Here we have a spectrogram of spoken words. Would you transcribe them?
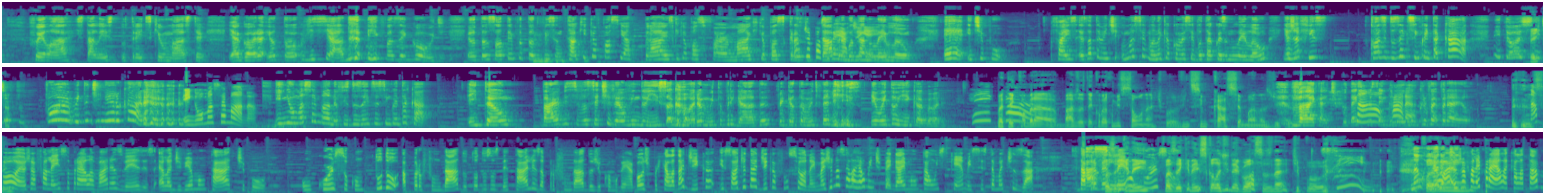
Fui lá, instalei o Trade Skill Master e agora eu tô viciada em fazer gold. Eu tô só o tempo todo pensando, tá, o que que eu posso ir atrás? O que que eu posso farmar? O que que eu posso craftar pra botar dinheiro? no leilão? É, e tipo, faz exatamente uma semana que eu comecei a botar coisa no leilão e eu já fiz quase 250k. Então eu achei, Eita. tipo, Pô, é muito dinheiro, cara. Em uma semana. Em uma semana, eu fiz 250k. Então, Barbie, se você estiver ouvindo isso agora, muito obrigada, porque eu tô muito feliz e muito rica agora. Vai ter que cobrar. Barbie vai ter que cobrar comissão, né? Tipo, 25k semanas de. Vai, cara, tipo, 10% Não, cara, do meu lucro vai pra ela. Na boa, eu já falei isso pra ela várias vezes. Ela devia montar, tipo, um curso com tudo aprofundado, todos os detalhes aprofundados de como ganhar gold, porque ela dá dica e só de dar dica funciona. Imagina se ela realmente pegar e montar um esquema e sistematizar. Dá pra sim. fazer que nem, curso. Fazer que nem escola de negócios, né? Tipo. Sim! Não, eu, eu já falei pra ela que ela tá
